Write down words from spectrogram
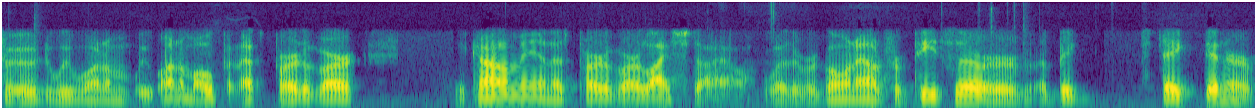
food, we want them. We want them open. That's part of our economy, and that's part of our lifestyle. Whether we're going out for pizza or a big steak dinner,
